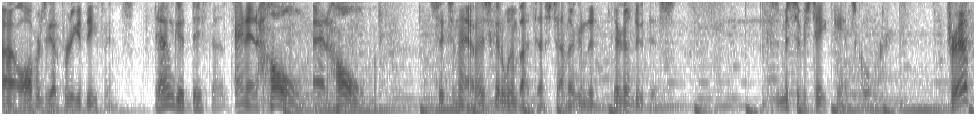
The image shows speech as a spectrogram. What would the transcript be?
uh, Auburn's got a pretty good defense. Damn good defense. And at home, at home, six and a half. They just got to win by a touchdown. They're gonna they're gonna do this because Mississippi State can't score. Trev,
